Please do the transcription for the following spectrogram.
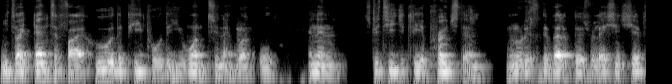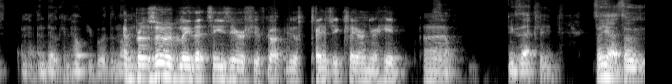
You need to identify who are the people that you want to network with and then strategically approach them in order to develop those relationships and, and they can help you build the knowledge. And presumably that's easier if you've got your strategy clear in your head uh, Exactly. So yeah, so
